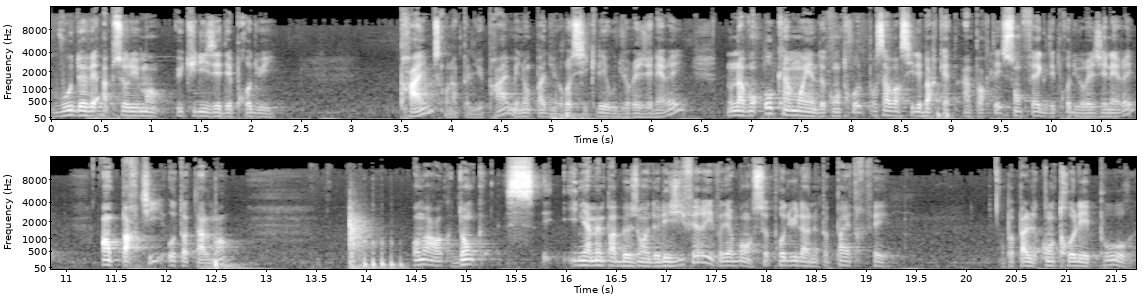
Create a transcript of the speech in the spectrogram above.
vous devez absolument utiliser des produits prime, ce qu'on appelle du prime, et non pas du recyclé ou du régénéré. Nous n'avons aucun moyen de contrôle pour savoir si les barquettes importées sont faites avec des produits régénérés, en partie ou totalement, au Maroc. Donc, il n'y a même pas besoin de légiférer. Il faut dire, bon, ce produit-là ne peut pas être fait on ne peut pas le contrôler pour,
